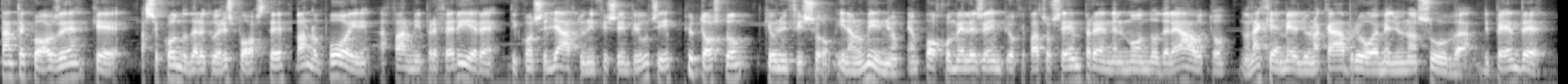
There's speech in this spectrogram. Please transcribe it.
tante cose che a seconda delle tue risposte vanno poi a farmi preferire di consigliarti un infisso in PVC piuttosto che un infisso in alluminio. È un po' come l'esempio che faccio sempre nel mondo delle auto. Non è che è meglio una cabrio o è meglio una SUV, dipende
